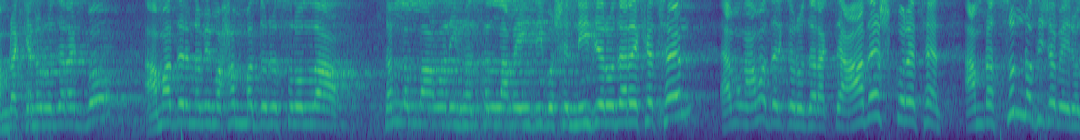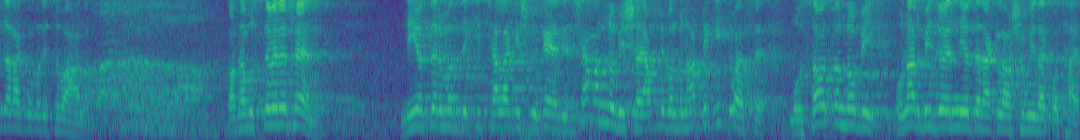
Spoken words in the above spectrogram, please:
আমরা কেন রোজা রাখব? আমাদের নবী মোহাম্মদুর রসুল্লাহ সাল্লাহ আলী সাল্লাম এই দিবসে নিজে রোজা রেখেছেন এবং আমাদেরকে রোজা রাখতে আদেশ করেছেন। আমরা সুন্নত হিসাবে এই রোজা রাখব বলি সুবাহ কথা বুঝতে পেরেছেন? নিয়তের মধ্যে কি চালাকি লুকাইয়া দিয়েছে? সামান্য বিষয়, আপনি বলবেন হটে কি তো আছে। মোসাও তো নবী, ওনার বিজয়ের নিয়তে রাখলে অসুবিধা কোথায়?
